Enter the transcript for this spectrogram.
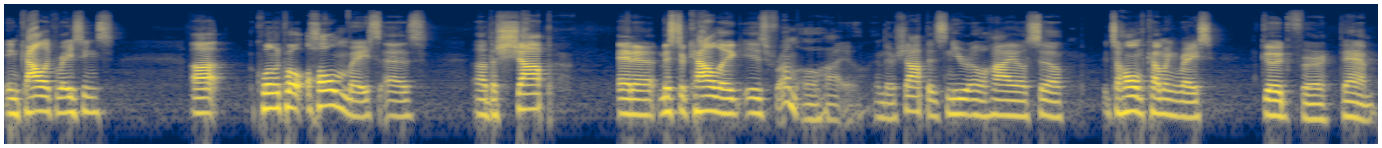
in Kaulig Racing's uh, quote unquote home race, as uh, the shop and uh, Mr. Kaulig is from Ohio, and their shop is near Ohio, so it's a homecoming race. Good for them.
